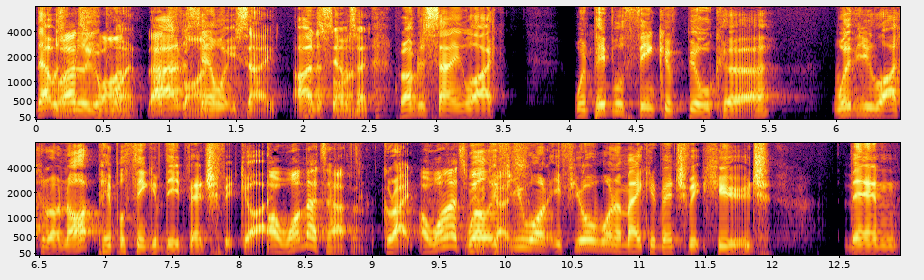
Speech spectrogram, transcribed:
that was Well, a really good fine. point. That's I understand fine. what you're saying. I understand what you're saying. But I'm just saying, like, when people think of Bill Kerr, whether you like it or not, people think of the Adventure Fit guy. I want that to happen. Great. I want that to well, be the if case. you want, if you want to make Adventure Fit huge, then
